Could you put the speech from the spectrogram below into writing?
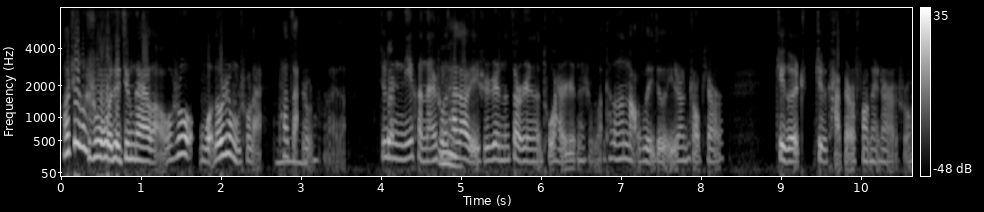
后，这个时候我就惊呆了，我说我都认不出来，他咋认出来的？就是你很难说他到底是认的字儿、认的图还是认的什么，他可能脑子里就有一张照片儿，这个这个卡片放在这儿的时候，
